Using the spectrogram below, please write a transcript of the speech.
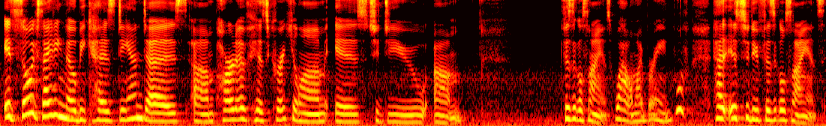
It's so exciting though because Dan does um, part of his curriculum is to do um, physical science. Wow, my brain whew, is to do physical science,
